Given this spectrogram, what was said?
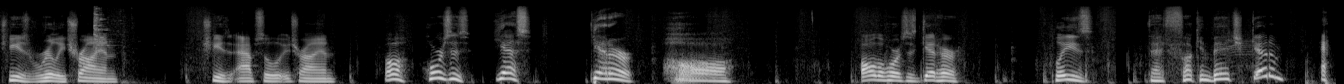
She is really trying. She is absolutely trying. Oh, horses. Yes. Get her. Oh. All the horses, get her. Please. That fucking bitch. Get him.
